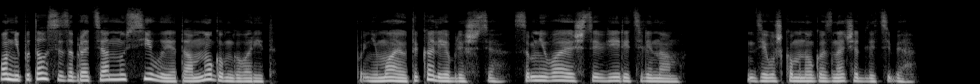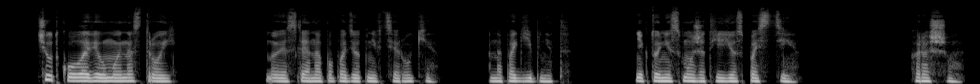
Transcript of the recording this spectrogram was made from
Он не пытался забрать Анну силой, это о многом говорит. Понимаю, ты колеблешься, сомневаешься, верить ли нам. Девушка много значит для тебя. Чутко уловил мой настрой. Но если она попадет не в те руки, она погибнет. Никто не сможет ее спасти. Хорошо.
